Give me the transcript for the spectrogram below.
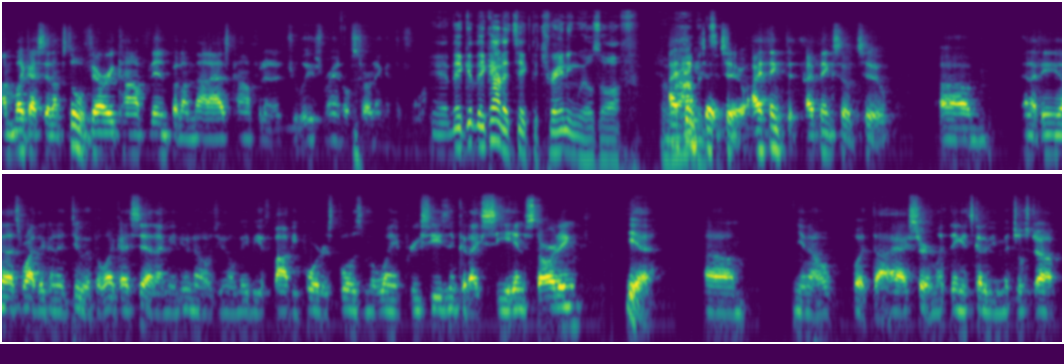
I'm like I said, I'm still very confident, but I'm not as confident as Julius Randle starting at the four. Yeah, they they got to take the training wheels off. of I think so too. I think that I think so too. Um, and I think that's why they're going to do it. But like I said, I mean, who knows? You know, maybe if Bobby Portis blows him away in preseason, could I see him starting? Yeah. Um, you know, but I, I certainly think it's going to be Mitchell's job.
